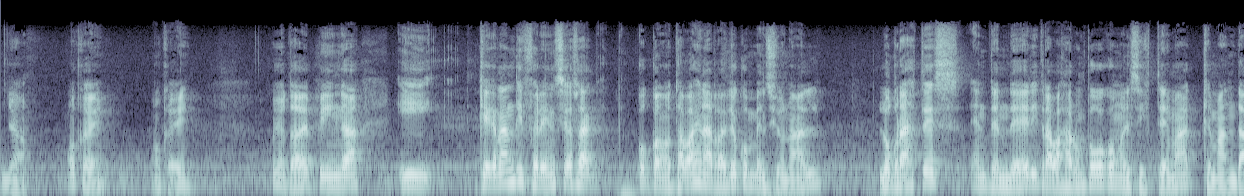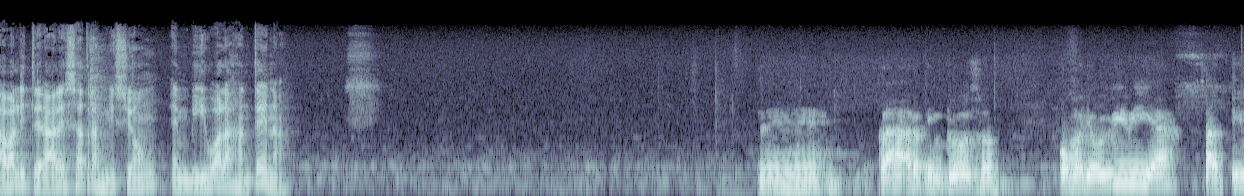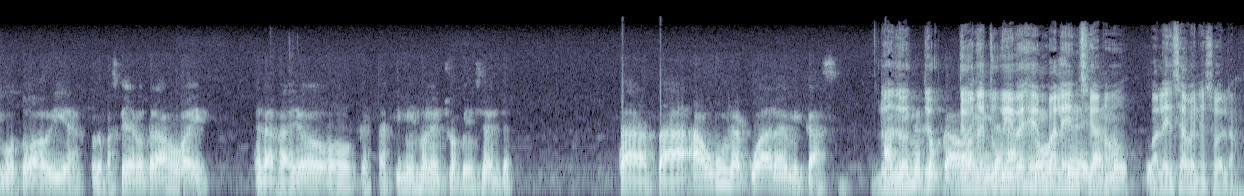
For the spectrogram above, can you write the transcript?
Ya, ok, ok. Coño, está de pinga. Y qué gran diferencia, o sea, cuando estabas en la radio convencional, ¿lograste entender y trabajar un poco con el sistema que mandaba literal esa transmisión en vivo a las antenas? Sí, claro, incluso como yo vivía, o todavía, lo que pasa es que ya no trabajo ahí, en la radio que está aquí mismo en el shopping center, está, a una cuadra de mi casa. a mí me tocaba de donde tú vives en Valencia, ¿no? Valencia, Venezuela.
